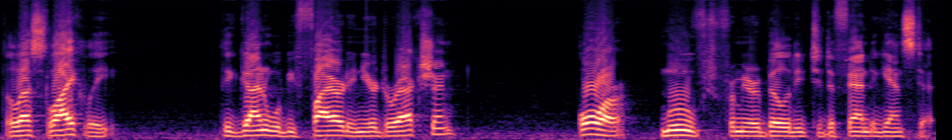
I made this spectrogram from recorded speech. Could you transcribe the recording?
the less likely the gun will be fired in your direction or moved from your ability to defend against it.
